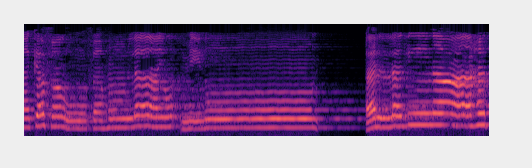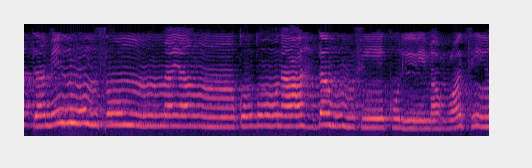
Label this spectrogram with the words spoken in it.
الذين كفروا فهم لا يؤمنون. الذين عاهدت منهم ثم ينقضون عهدهم في كل مرة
